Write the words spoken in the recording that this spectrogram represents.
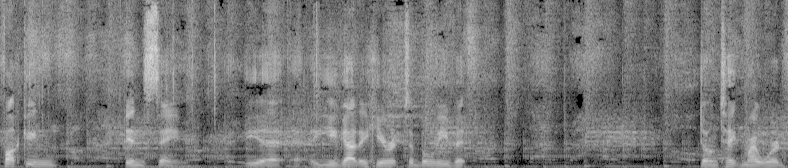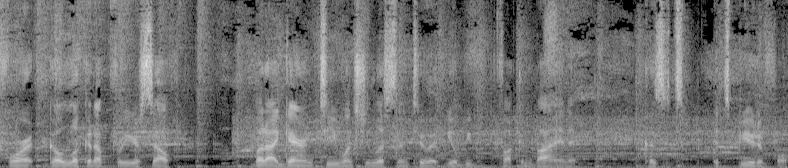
fucking insane. Yeah, you got to hear it to believe it. Don't take my word for it. Go look it up for yourself. But I guarantee once you listen to it, you'll be fucking buying it because it's it's beautiful.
